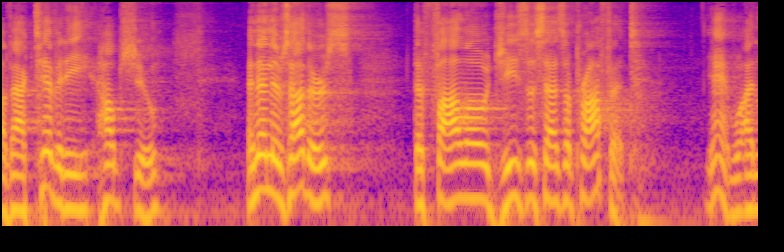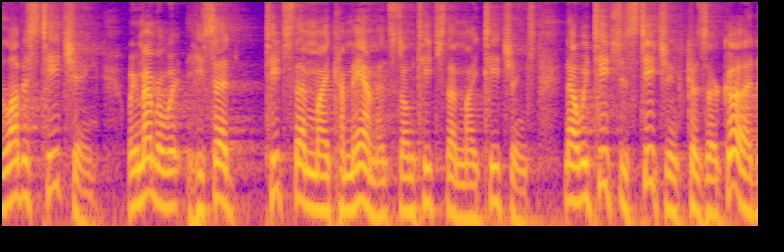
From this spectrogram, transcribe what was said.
of activity helps you. And then there's others that follow Jesus as a prophet. Yeah, well, I love his teaching. Remember, what he said, teach them my commandments, don't teach them my teachings. Now, we teach his teachings because they're good,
